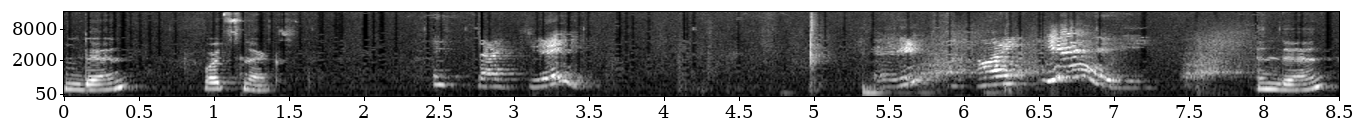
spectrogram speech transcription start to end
And then, what's next? It's a J. A, I, J. And then,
